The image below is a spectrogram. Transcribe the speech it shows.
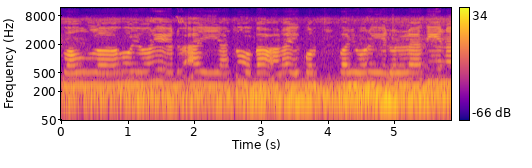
Wallahu yuridu an yatuba alaikum wa yuridu alladhina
